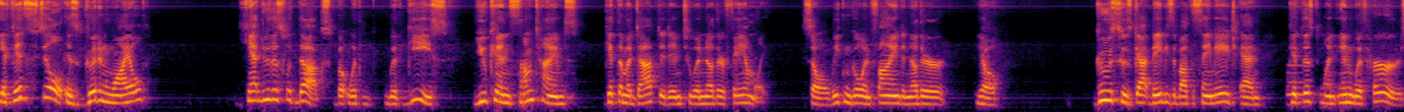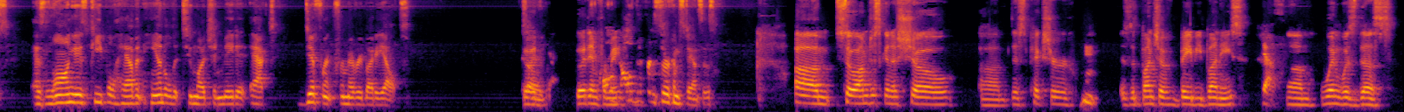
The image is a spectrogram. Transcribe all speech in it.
if it still is good and wild, you can't do this with ducks, but with, with geese, you can sometimes get them adopted into another family. So we can go and find another, you know, goose who's got babies about the same age and get this one in with hers as long as people haven't handled it too much and made it act different from everybody else. Good, so, good information. All, all different circumstances. Um, so I'm just going to show um, this picture hmm. is a bunch of baby bunnies. Yes. Um, when was this?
